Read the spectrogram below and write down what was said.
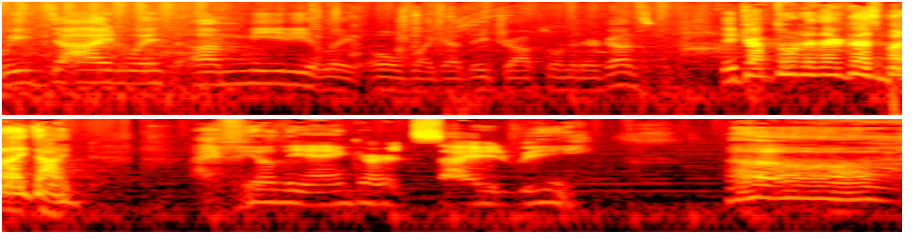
we died with immediately. Oh my god, they dropped one of their guns. They dropped one of their guns, but I died. I feel the anger inside me. Oh,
